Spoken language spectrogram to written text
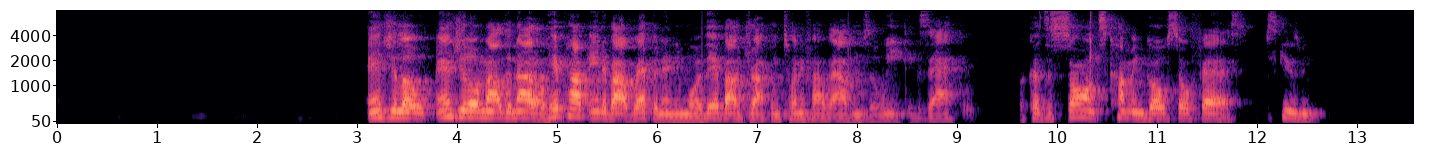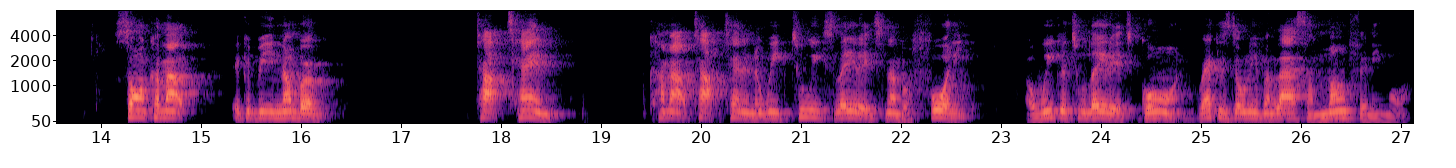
Angelo Angelo Maldonado, hip hop ain't about repping anymore. They're about dropping 25 albums a week exactly because the songs come and go so fast. Excuse me. Song come out, it could be number top 10 come out top 10 in a week. Two weeks later, it's number 40. A week or two later, it's gone. Records don't even last a month anymore.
